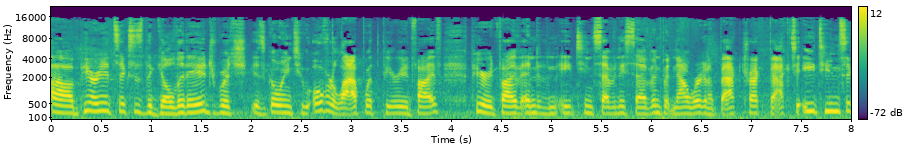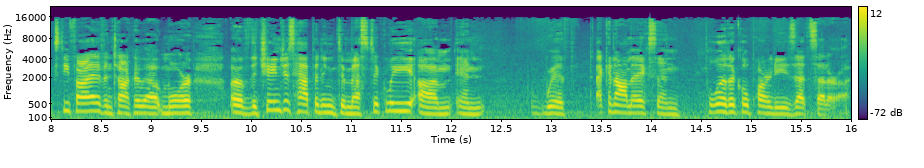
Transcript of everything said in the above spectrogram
Uh, period six is the Gilded Age, which is going to overlap with period five. Period five ended in 1877, but now we're going to backtrack back to 1865 and talk about more of the changes happening domestically um, and with economics and political parties, etc.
